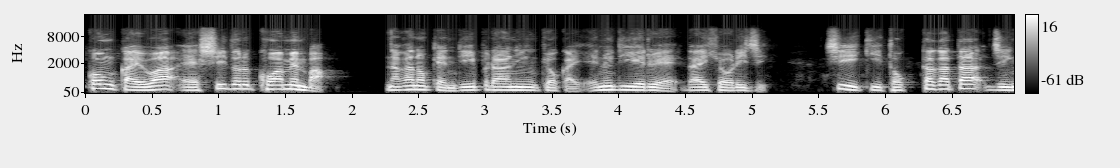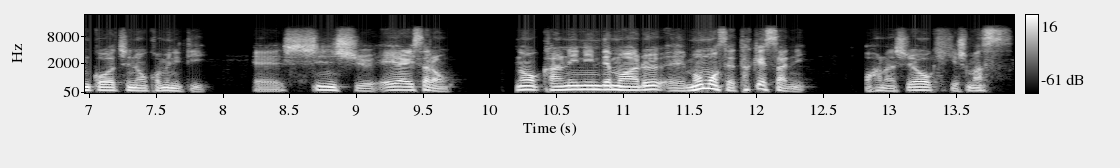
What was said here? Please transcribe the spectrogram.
今回はシードルコアメンバー。長野県ディープラーニング協会 NDLA 代表理事。地域特化型人工知能コミュニティ、えー、新州 AI サロンの管理人でもある、えー、百瀬武さんにお話をお聞きします。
